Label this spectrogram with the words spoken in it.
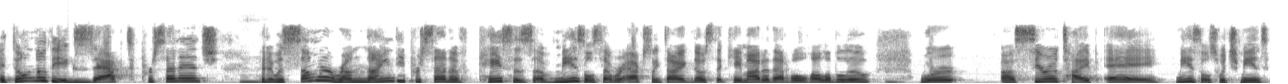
I, don't know the exact percentage, mm-hmm. but it was somewhere around 90% of cases of measles that were actually diagnosed that came out of that whole hullabaloo mm-hmm. were uh, serotype A measles, which means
